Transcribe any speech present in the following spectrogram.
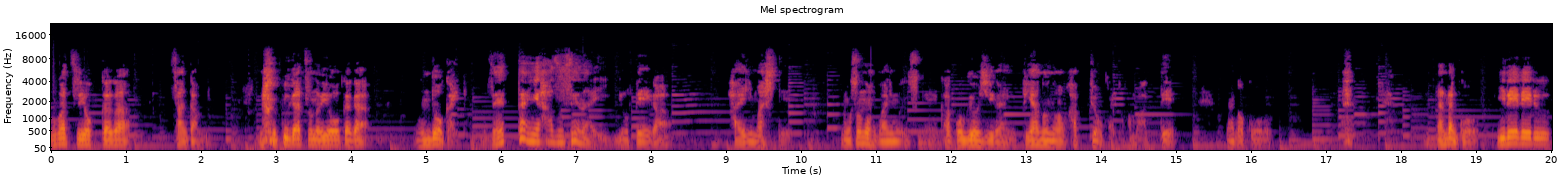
5月4日が参観日、6月の8日が運動会と、絶対に外せない予定が入りまして、でもその他にもですね、学校行事以外にピアノの発表会とかもあって、なんかこう、だんだんこう、入れれる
